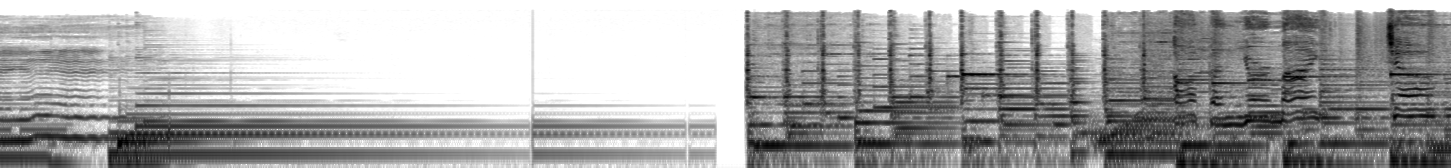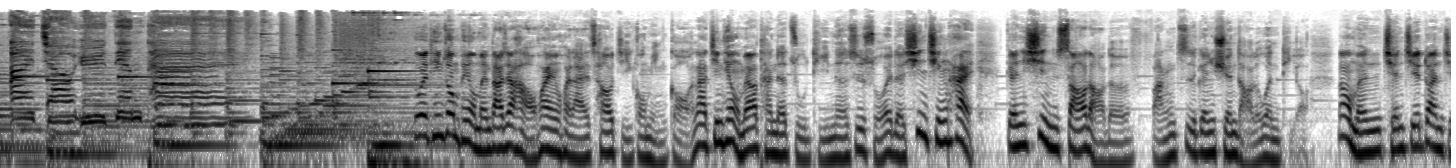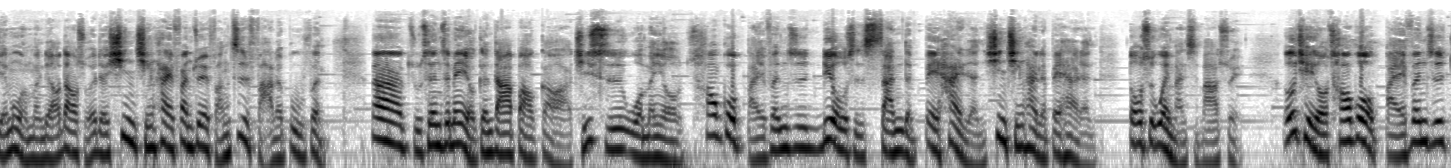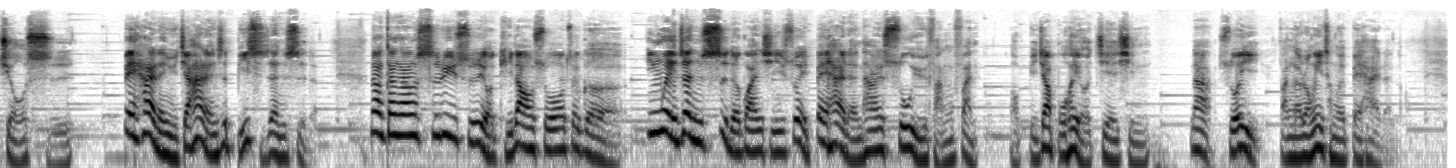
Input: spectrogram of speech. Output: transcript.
听众朋友们，大家好，欢迎回来《超级公民购》。那今天我们要谈的主题呢，是所谓的性侵害跟性骚扰的防治跟宣导的问题哦。那我们前阶段节目我们聊到所谓的性侵害犯罪防治法的部分，那主持人这边有跟大家报告啊，其实我们有超过百分之六十三的被害人性侵害的被害人都是未满十八岁，而且有超过百分之九十被害人与加害人是彼此认识的。那刚刚施律师有提到说，这个因为认识的关系，所以被害人他会疏于防范哦，比较不会有戒心，那所以反而容易成为被害人。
